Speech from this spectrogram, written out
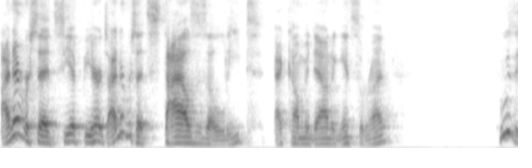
I never said CFB hurts. I never said Styles is elite at coming down against the run. Who's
